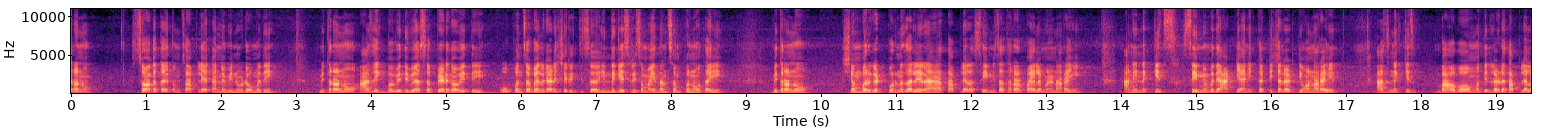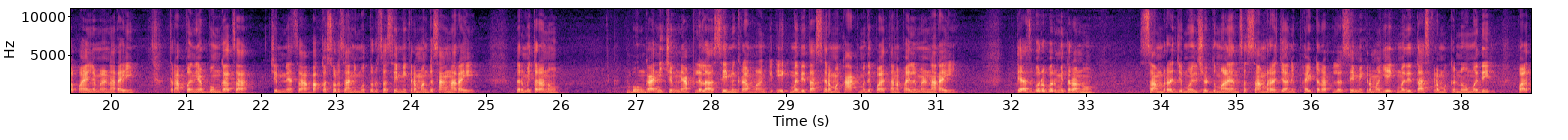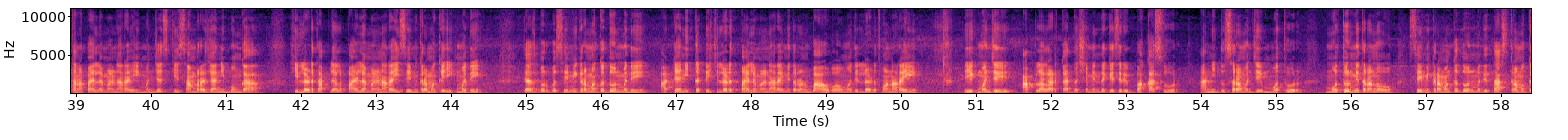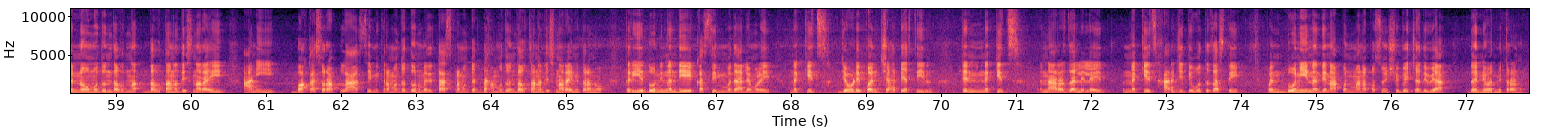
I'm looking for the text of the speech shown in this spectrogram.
मित्रांनो स्वागत आहे तुमचं आपल्या एका नवीन व्हिडिओमध्ये. मित्रांनो आज एक भव्य दिव्य असं पेडगाव येथे ओपनचं बैलगाडी शर्यतीचं हिंदकेसरीचं मैदान संपन्न होत आहे. मित्रांनो शंभर गट पूर्ण झालेला आहे आता आपल्याला सेमीचा थरार पाहायला मिळणार आहे. आणि नक्कीच सेमीमध्ये आटी आणि तट्टीच्या लढती होणार आहेत. आज नक्कीच भावाभावामध्ये लढत आपल्याला पाहायला मिळणार आहे. तर आपण या भुंगाचा चिमण्याचा बाकासोरचा आणि मथुरचा सेमी क्रमांक सांगणार आहे. तर मित्रांनो भोंगा आणि चिमणे आपल्याला सेमी क्रमांक एकमध्ये तास क्रमांक आठमध्ये पळताना पाहायला मिळणार आहे. त्याचबरोबर मित्रांनो साम्राज्य मोहिलशेठ धुमाळ यांचा साम्राज्य आणि फायटर आपल्याला सेमी क्रमांक एकमध्ये तास क्रमांक नऊमध्ये पळताना पाहायला मिळणार आहे. म्हणजेच की साम्राज्य आणि भोंगा ही लढत आपल्याला पाहायला मिळणार आहे सेमी क्रमांक एकमध्ये त्याचबरोबर सेमी क्रमांक दोनमध्ये आटे आणि तट्टीची लढत पाहायला मिळणार आहे. मित्रांनो भावाभावामध्ये लढत होणार आहे. एक म्हणजे आपला लाडका दशमिंद केसरी बकासूर आणि दुसरा म्हणजे मथुर. मथुर मित्रांनो सेमी क्रमांक दोनमध्ये तास क्रमांक नऊमधून धावना धावताना दिसणार आहे. आणि बकासूर आपला सेमी क्रमांक दोनमध्ये तास क्रमांक दहामधून धावताना दिसणार आहे मित्रांनो. तर हे दोन्ही नंदी एकाच सेमीमध्ये आल्यामुळे नक्कीच जेवढे पण चाहते असतील त्यांनी नक्कीच नाराज झालेले आहेत. पण नक्कीच हार जिथे होतच असते. पण दोन्ही नंदींना आपण मनापासून शुभेच्छा देऊया. धन्यवाद मित्रांनो.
